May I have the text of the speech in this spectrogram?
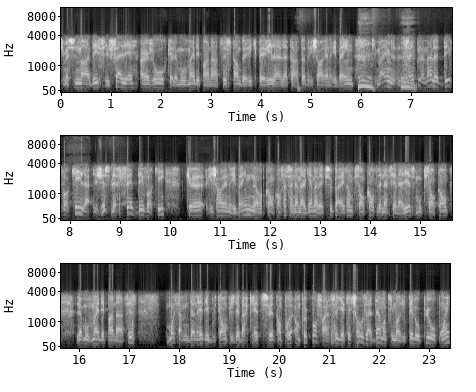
je me suis demandé s'il fallait un jour que le mouvement indépendantiste tente de récupérer l'attentat de Richard Henry Bain, mmh. puis même mmh. simplement d'évoquer, juste le fait d'évoquer que Richard Henry Bain, qu'on fasse un amalgame avec ceux, par exemple, qui sont contre le nationalisme ou qui sont contre le mouvement indépendantiste moi, ça me donnerait des boutons, puis je débarquerais tout de suite. On pourrait, on peut pas faire ça. Il y a quelque chose là-dedans, moi, qui m'horripile au plus haut point.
